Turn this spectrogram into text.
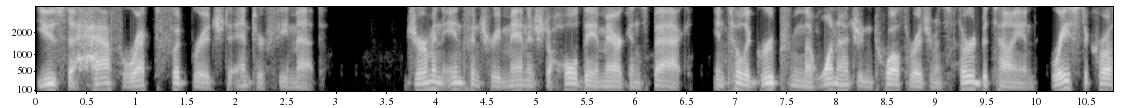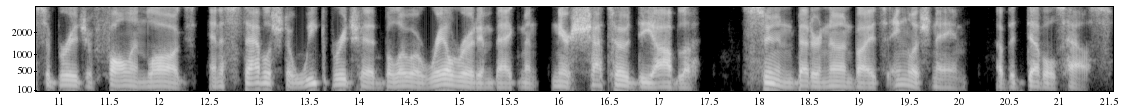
used a half wrecked footbridge to enter Fismette. German infantry managed to hold the Americans back until a group from the 112th Regiment's 3rd Battalion raced across a bridge of fallen logs and established a weak bridgehead below a railroad embankment near Chateau Diable, soon better known by its English name of the Devil's House.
